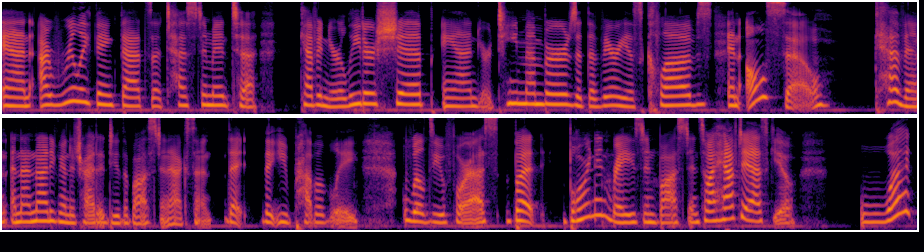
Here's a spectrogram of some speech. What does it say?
And I really think that's a testament to Kevin, your leadership and your team members at the various clubs. And also, Kevin, and I'm not even going to try to do the Boston accent that, that you probably will do for us, but born and raised in Boston. So I have to ask you, what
